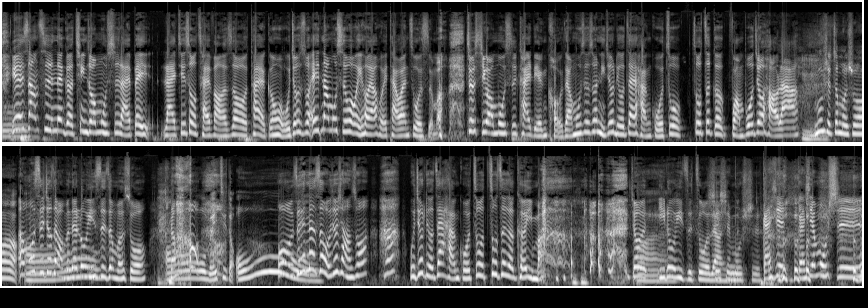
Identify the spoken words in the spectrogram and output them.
因为上次那个庆州牧师来被来接受采访的时候，他也跟我，我就说，哎、那牧师我以后要回台湾做什么？就希望牧师开点口，这样。牧师说，你就留在韩国做做这个广播就好啦。牧师这么说啊，牧师就在我们的录音室这么说。然后哦，我没记得 哦哦，所以那时候我就想说，哈，我就留在韩国做做这个可以吗？就一路一直做这样。谢谢牧师，感谢感谢牧师，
